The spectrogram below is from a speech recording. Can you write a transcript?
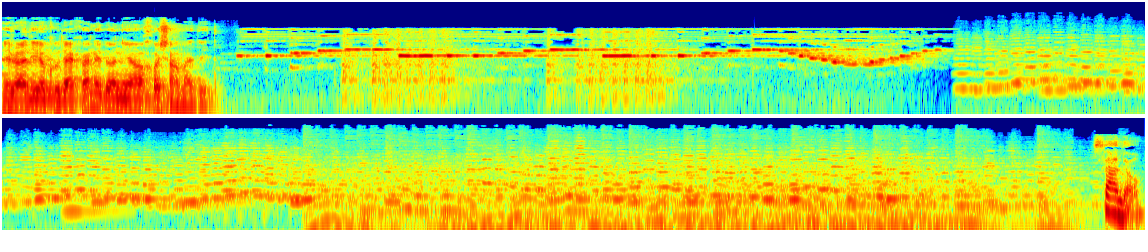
به رادیو کودکان دنیا خوش آمدید. سلام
